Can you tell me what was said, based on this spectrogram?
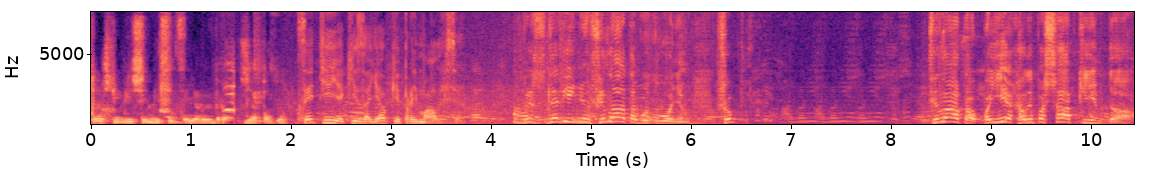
Трошки більше місяця я вибрав. Діапазон. Це ті, які заявки приймалися. Ми ж на лінію Філатову дзвонимо, чтоб Филатов поехал и по шапке им дал.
